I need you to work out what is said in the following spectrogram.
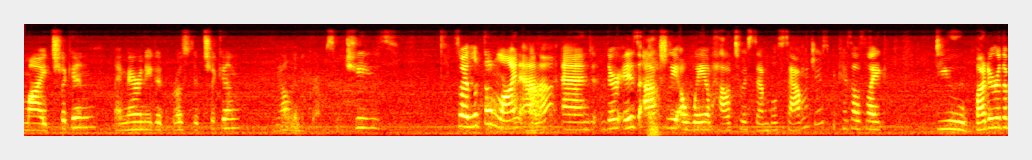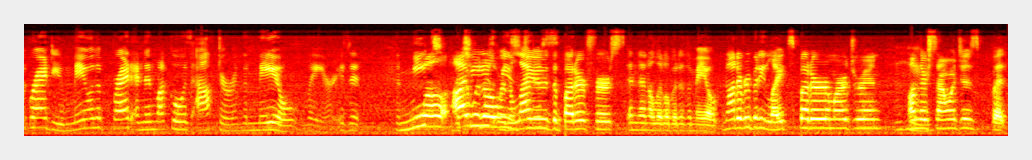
my chicken, my marinated roasted chicken. I'm gonna grab some cheese. so I looked online, Anna, and there is actually a way of how to assemble sandwiches because I was like, do you butter the bread? Do you mayo the bread? And then what goes after the mayo layer? Is it the meat, well, the I cheese, would or always the do the butter first and then a little bit of the mayo. Not everybody likes butter or margarine. on mm-hmm. their sandwiches, but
